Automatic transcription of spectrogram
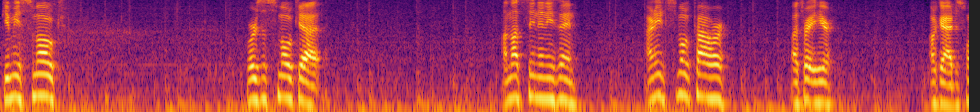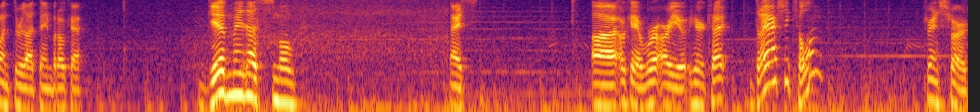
Give me smoke. Where's the smoke at? I'm not seeing anything. I need smoke power. That's right here. Okay, I just went through that thing, but okay. Give me the smoke. Nice. Uh, okay, where are you? Here, can I... Did I actually kill him? Drain shard.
